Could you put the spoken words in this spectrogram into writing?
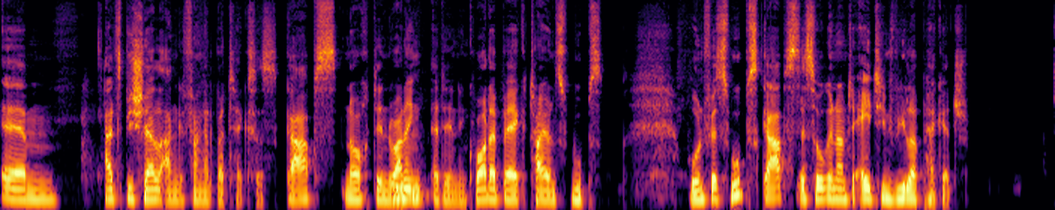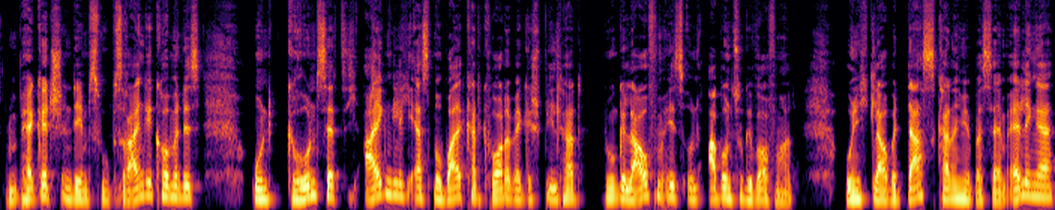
ähm, als Michelle angefangen hat bei Texas, gab's noch den Running, mhm. äh, den, den Quarterback Tyron Swoops. Und für Swoops gab's das sogenannte 18-Wheeler Package. Ein Package, in dem Swoops reingekommen ist und grundsätzlich eigentlich erst Mobile Cut Quarterback gespielt hat, nur gelaufen ist und ab und zu geworfen hat. Und ich glaube, das kann ich mir bei Sam Ellinger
